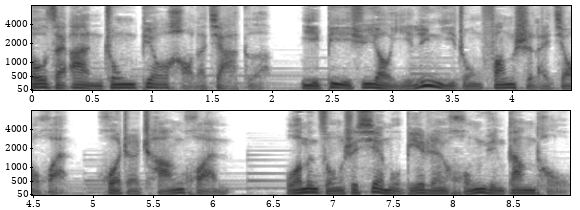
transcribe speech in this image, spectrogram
都在暗中标好了价格，你必须要以另一种方式来交换。”或者偿还，我们总是羡慕别人鸿运当头，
